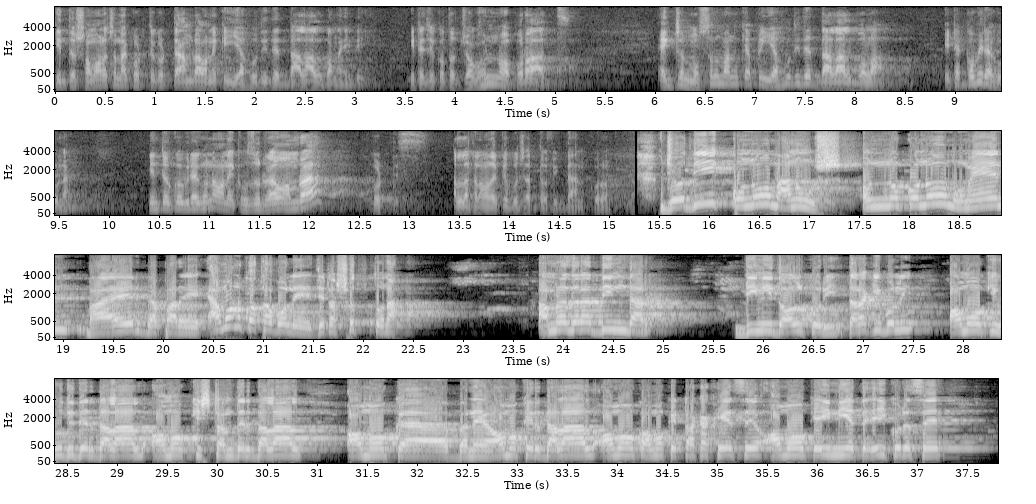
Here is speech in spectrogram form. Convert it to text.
কিন্তু সমালোচনা করতে করতে আমরা অনেকে ইয়াহুদিদের দালাল বানাই দিই এটা যে কত জঘন্য অপরাধ। একজন মুসলমানকে আপনি ইয়াহুদিদের দালাল বলা, এটা কবিরা গুণা কিন্তু কবিরা গুণা অনেক হুজুররাও আমরা করতেছি। আল্লাহ তালা আমাদেরকে বোঝার তৌফিক দান করুন। যদি কোনো মানুষ অন্য কোনো মোমেন ভাইয়ের ব্যাপারে এমন কথা বলে যেটা সত্য না, আমরা যারা দিনদার, দিনী দল করি, তারা কি বলি? অমক ইহুদিদের দালাল, অমক খ্রিস্টানদের দালাল, অমক মানে অমকের দালাল, অমক অমকের টাকা খেয়েছে, অমক এই নিয়েতে এই করেছে।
